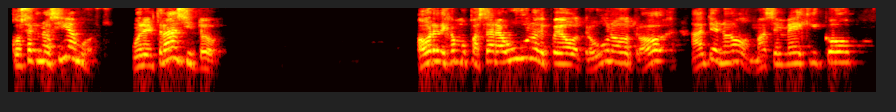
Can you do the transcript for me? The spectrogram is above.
cosa que no hacíamos, o en el tránsito. Ahora dejamos pasar a uno, después a otro, uno a otro. Oh, antes no, más en México,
